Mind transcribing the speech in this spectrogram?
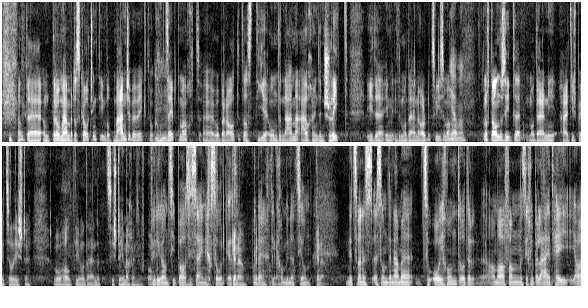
und, äh, und darum haben wir das Coaching-Team, das die Menschen bewegt, das mhm. Konzept macht, äh, das beratet, dass die Unternehmen auch einen Schritt in der, in der modernen Arbeitsweise machen. Ja, und auf der anderen Seite moderne IT-Spezialisten, die halt die modernen Systeme aufbauen können. Für die ganze Basis eigentlich sorgen. Genau. Und genau, eigentlich die genau. Kombination. Genau. Jetzt, wenn ein, ein, Unternehmen zu euch kommt oder am Anfang sich überlegt, hey, ja,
